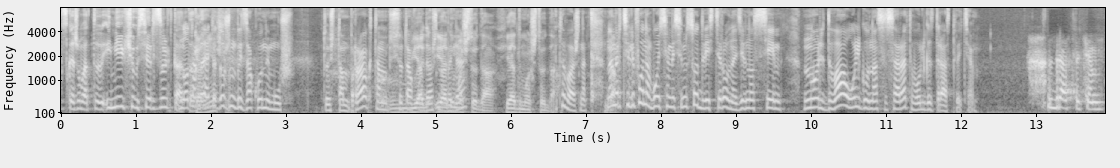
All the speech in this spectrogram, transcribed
скажем, от имеющегося результата. Но тогда это Конечно. должен быть законный муж. То есть там брак, там все я такое должно я быть, думаю, да? что да. Я думаю, что да. Это важно. Да. Номер телефона 8 800 200 ровно 9702. Ольга у нас из Саратова. Ольга, здравствуйте. Здравствуйте.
